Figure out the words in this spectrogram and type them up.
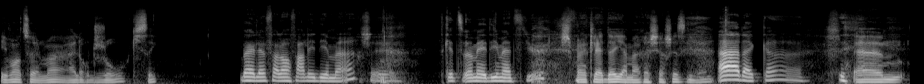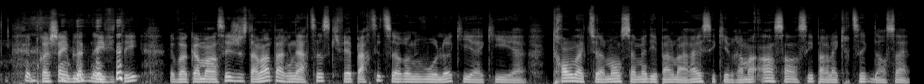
éventuellement à l'ordre du jour, qui sait? Ben là, il va falloir faire les démarches. Euh, est-ce que tu vas m'aider, Mathieu? Je fais un clin d'œil à ma recherchiste, Guillaume. Ah, d'accord. le prochain bloc d'invités va commencer justement par une artiste qui fait partie de ce renouveau-là, qui, qui trône actuellement au sommet des palmarès et qui est vraiment encensée par la critique dans, sa,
